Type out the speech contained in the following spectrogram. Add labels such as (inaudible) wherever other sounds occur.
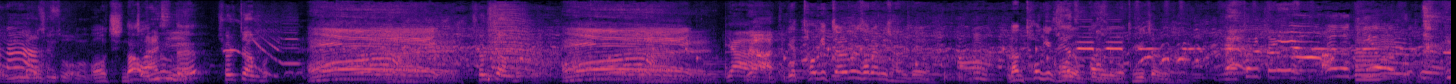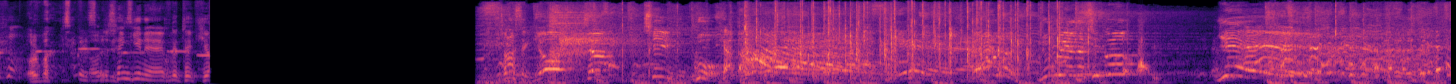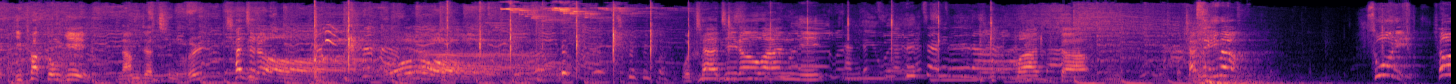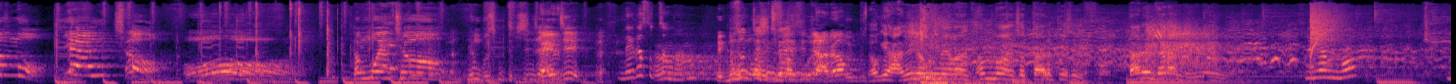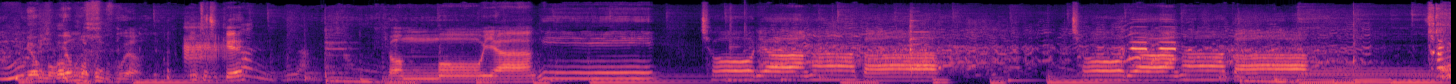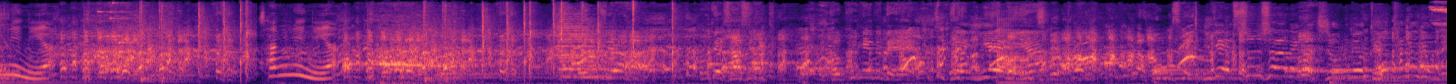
없잖아. 어나 진짜. 없는데? 절대 안 보. 절대 안 보. 야, 이게 턱이 짧은 사람이 잘 돼. 난 턱이 거의 없거든 되게 짧아서. 내 턱이 짧아. 아, 나 귀여워. 지금. 얼반장에서 어, 생기네. 근데 되게 귀여. 전학생 여자 입학 동기 남자친구를 찾으러. 뭐 찾으러 왔니? 남자친구 찾으러. 왔다. 장래 희망. 소원이 현모 양처. 오. 현모 양처는 무슨 뜻인지 알지? 내가 썼잖아. 무슨 뜻인데? 뜻인지 알아? 여기 아는 형님에만 현무왕처 다른 뜻이 있어. 다른 사람 닉네임이야. 김현모? 면모가 뭐야? 누구야? 힌트 줄게. 현모양이 처량하다. 처량하다. 상민이야? (laughs) 상민이야? 근데 사실 더 크게 해도 돼. 이게 아니야? 이게 순수한 애가 저러면 더 타격이 온대.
